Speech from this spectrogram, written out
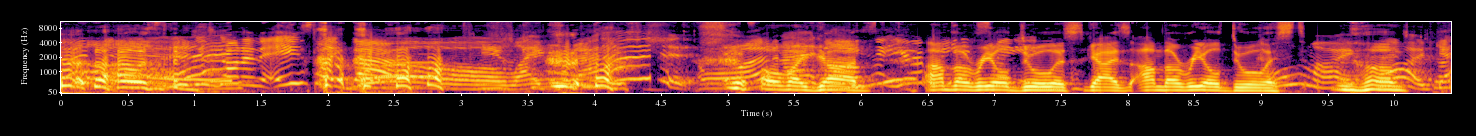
That was goodness. You just got an ace like that. Oh, like that. Oh my god. I'm the real duelist, guys. I'm the real duelist. Oh my Um, god, get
